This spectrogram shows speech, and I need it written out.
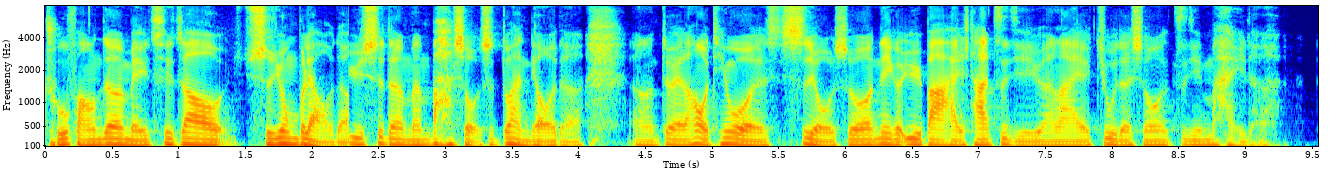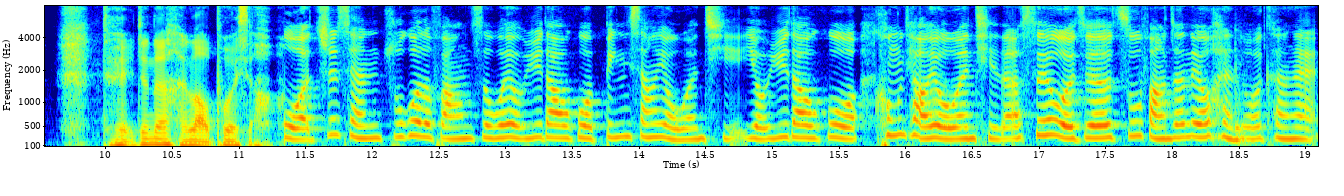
厨房的煤气灶是用不了的，浴室的门把手是断掉的。嗯，对。然后我听我室友说，那个浴霸还是他自己原来住的时候自己买的。对，真的很老破小。我之前租过的房子，我有遇到过冰箱有问题，有遇到过空调有问题的，所以我觉得租房真的有很多坑哎。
